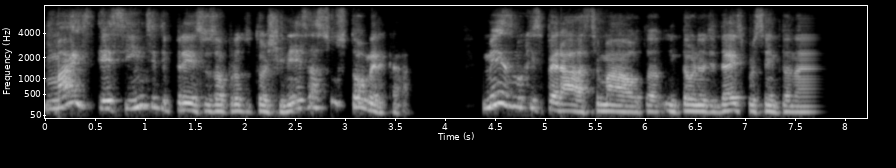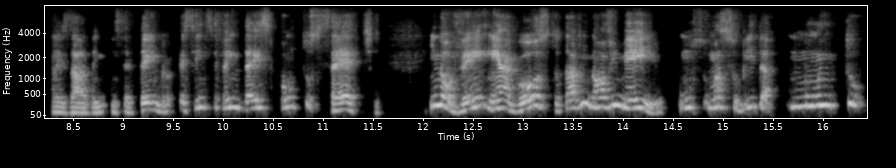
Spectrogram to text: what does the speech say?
Mas esse índice de preços ao produtor chinês assustou o mercado. mesmo que esperasse uma alta em torno de 10% analisada em, em setembro, esse índice veio em 10,7%. Em, em agosto, estava em 9,5%, um, uma subida muito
